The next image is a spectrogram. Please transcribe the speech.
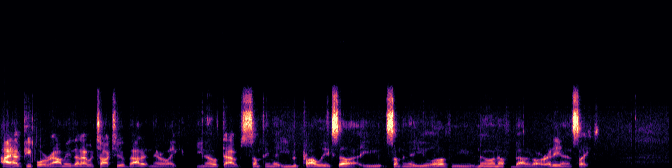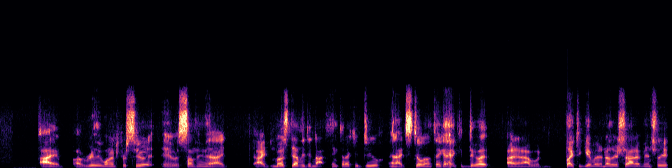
I had people around me that I would talk to about it, and they were like, you know, that was something that you would probably excel at. You something that you love, and you know enough about it already, and it's like. I, I really wanted to pursue it. It was something that I I most definitely did not think that I could do, and I still don't think I could do it. And I would like to give it another shot eventually,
